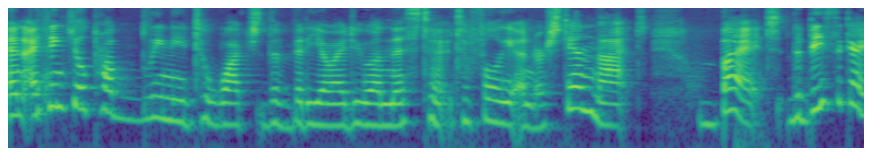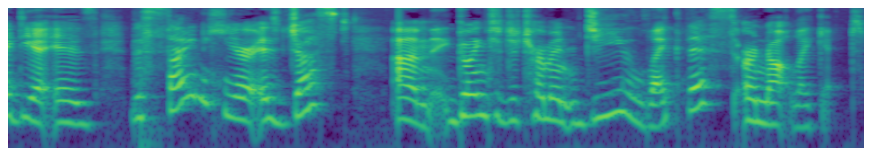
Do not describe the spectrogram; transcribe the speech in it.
And I think you'll probably need to watch the video I do on this to, to fully understand that. But the basic idea is the sign here is just um, going to determine do you like this or not like it.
